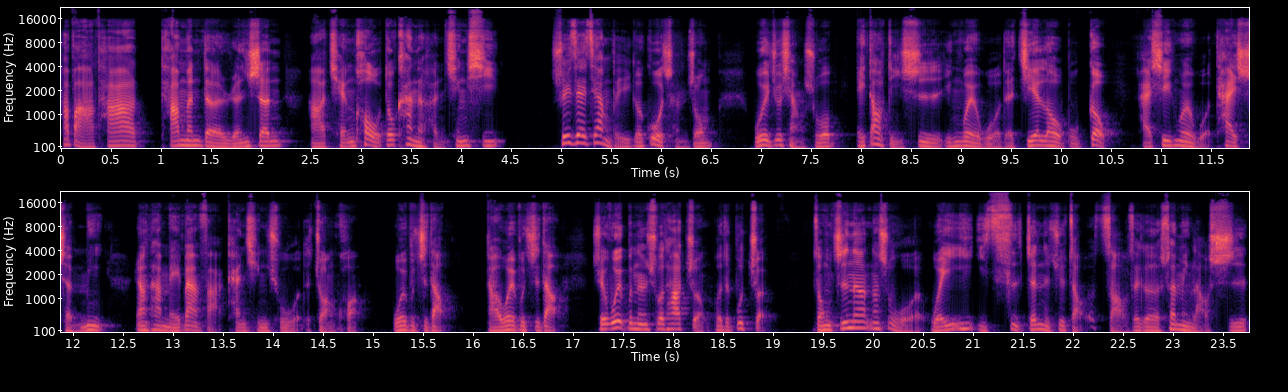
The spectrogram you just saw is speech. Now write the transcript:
他把他他们的人生啊前后都看得很清晰。所以在这样的一个过程中，我也就想说，诶，到底是因为我的揭露不够，还是因为我太神秘，让他没办法看清楚我的状况？我也不知道啊，我也不知道，所以我也不能说他准或者不准。总之呢，那是我唯一一次真的去找找这个算命老师，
